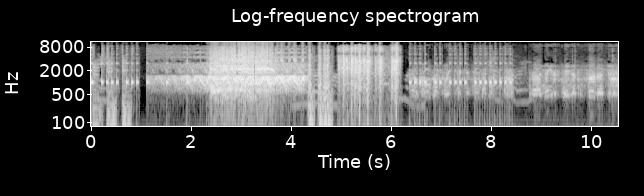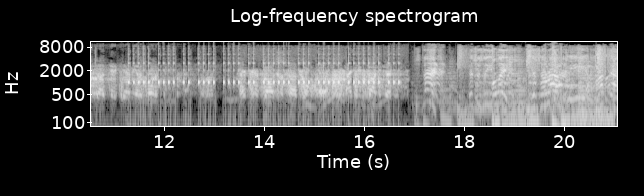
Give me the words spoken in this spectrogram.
What the What hell? you sir. This is the OA. Just around me about that.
